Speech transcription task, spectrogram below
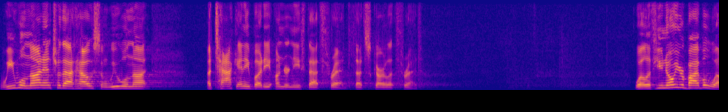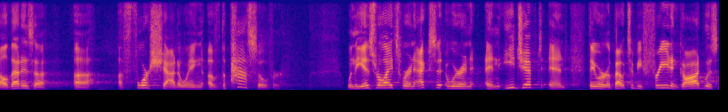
we will not enter that house, and we will not attack anybody underneath that thread, that scarlet thread? Well, if you know your Bible well, that is a, a, a foreshadowing of the Passover. When the Israelites were in, were in, in Egypt and they were about to be freed, and God was,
